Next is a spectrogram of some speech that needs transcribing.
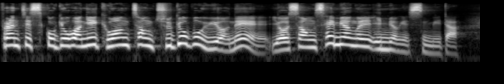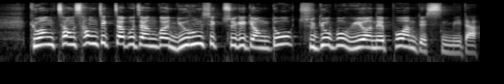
프란치스코 교황이 교황청 주교부 위원에 여성 3명을 임명했습니다. 교황청 성직자부 장관 유흥식 추기경도 주교부 위원에 포함됐습니다.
